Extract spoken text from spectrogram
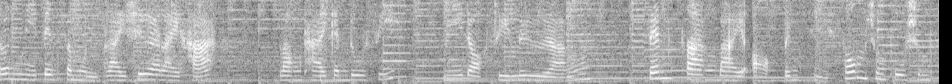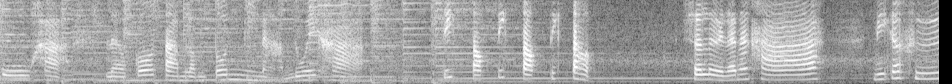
ต้นนี้เป็นสมุนไพรชื่ออะไรคะ ลองทายกันดูสิ มีดอกสีเหลือง เส้นกลางใบออกเป็นสีส้มชมพูชมพูค่ะ แล้วก็ตามลำต้นมีหนามด้วยค่ะ ติ๊กตอกติ๊กตอกติ๊กตอกเฉลยแล้วนะคะ นี่ก็คือ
